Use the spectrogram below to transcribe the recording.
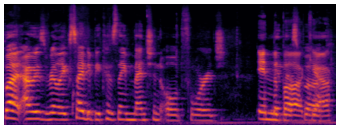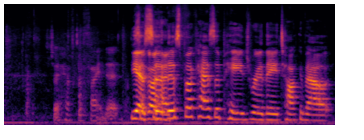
but I was really excited because they mentioned Old Forge, In the in book, book. yeah. which I have to find it. Yeah, So so, this book has a page where they talk about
